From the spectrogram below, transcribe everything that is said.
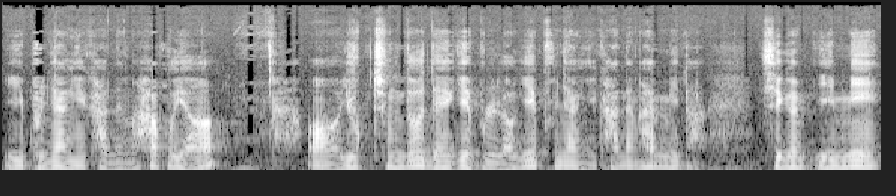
이 분양이 가능하고요. 어, 6층도 4개 블럭이 분양이 가능합니다. 지금 이미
